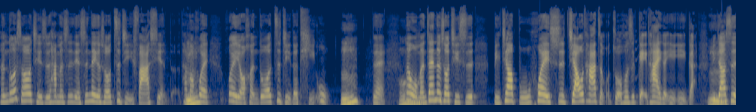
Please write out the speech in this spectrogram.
很多时候，其实他们是也是那个时候自己发现的，他们会、嗯、会有很多自己的体悟。嗯，对。哦、那我们在那时候其实。比较不会是教他怎么做，或是给他一个意义感，比较是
